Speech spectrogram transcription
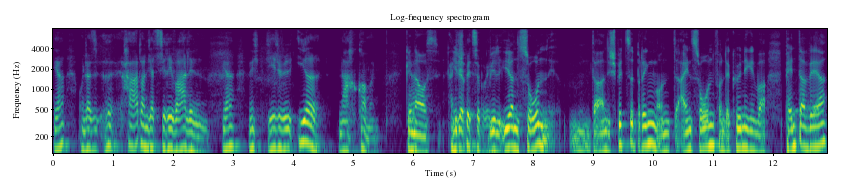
ja. Und da äh, hadern jetzt die Rivalinnen, ja. Nicht? Jede will ihr nachkommen. Genau. Ja? An die Spitze bringen. will ihren Sohn äh, da an die Spitze bringen. Und ein Sohn von der Königin war Pentaver.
